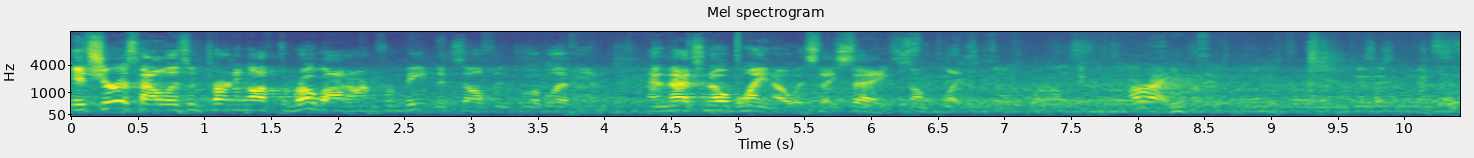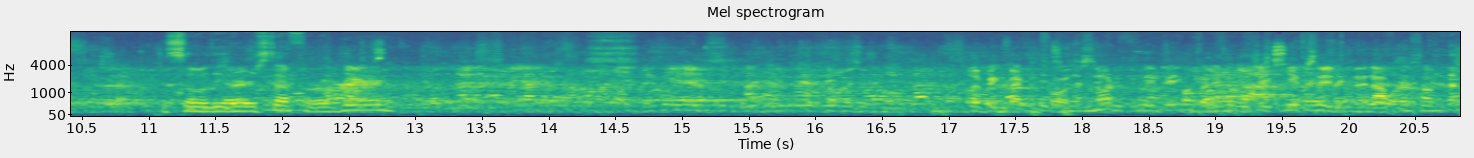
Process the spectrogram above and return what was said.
it sure as hell isn't turning off the robot arm from beating itself into oblivion. And that's no bueno, as they say some places. All right. Some of the other stuff over here. Flipping back and forth. It's Not flipping, but it keeps it. Then after some time.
